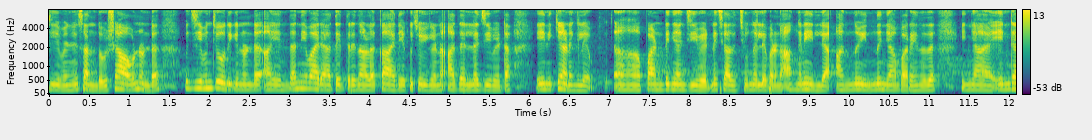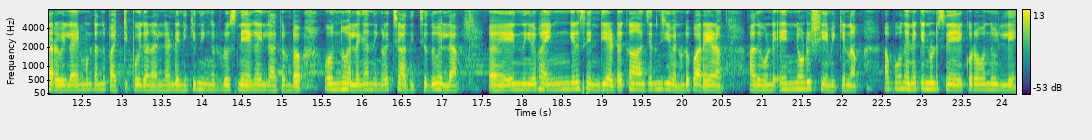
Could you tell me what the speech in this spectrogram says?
ജീവന് സന്തോഷമാവുന്നുണ്ട് അപ്പോൾ ജീവൻ ചോദിക്കുന്നുണ്ട് ആ എന്താ നീ വരാത്ത ഇത്രയും നാളെ? കാര്യമൊക്കെ ചോദിക്കണം അതല്ല ജീവേട്ട എനിക്കാണെങ്കിൽ പണ്ട് ഞാൻ ജീവേട്ടനെ ചതിച്ചു എന്നല്ലേ പറയണം? അങ്ങനെയില്ല. അന്നും ഇന്നും ഞാൻ പറയുന്നത് ഞാൻ എന്റെ അറിവില്ലായ്മ ഉണ്ടെന്ന് പറ്റിപ്പോയതാണ്. അല്ലാണ്ട് എനിക്ക് നിങ്ങളോട് സ്നേഹം ഇല്ലാത്തതുണ്ടോ? ഒന്നുമല്ല ഞാൻ നിങ്ങളെ ചതിച്ചതുമല്ല. എന്നിങ്ങനെ ഭയങ്കര സെന്റിയായിട്ട് കാഞ്ചന ജീവനോട് പറയണം. അതുകൊണ്ട് എന്നോട് ക്ഷമിക്കണം. അപ്പോൾ നിനക്ക് എന്നോട് സ്നേഹക്കുറവൊന്നും ഇല്ലേ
